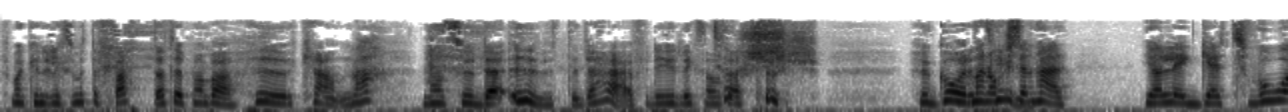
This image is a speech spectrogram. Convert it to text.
För man kunde liksom inte fatta typ, man bara, hur kan Va? Man sudda ut det här? För det är ju liksom så här Tusch. tusch. Hur går det Men till? också den här, jag lägger två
